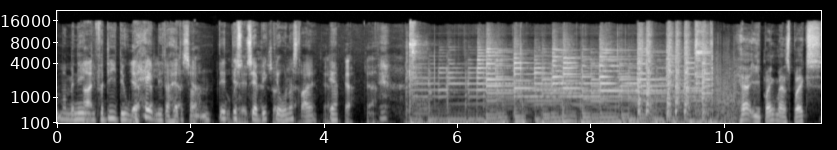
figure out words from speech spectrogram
normer, men egentlig Nej. fordi det er ubehageligt at have Ja, det sådan. ja, det, det synes jeg er vigtigt at understrege. Ja, ja, ja. ja. Her i Brinkmanns Brix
